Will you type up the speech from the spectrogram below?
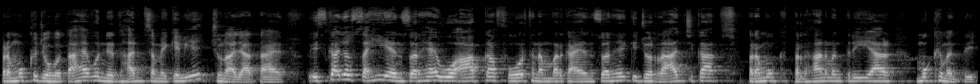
प्रमुख जो होता है वो निर्धारित समय के लिए चुना जाता है। तो इसका जो सही आंसर है, वो आपका फोर्थ नंबर का आंसर है कि जो राज्य का प्रमुख प्रधानमंत्री या मुख्यमंत्री,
